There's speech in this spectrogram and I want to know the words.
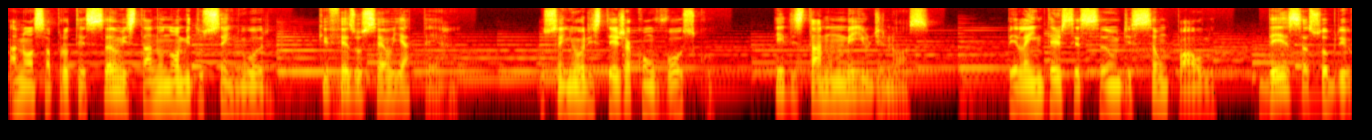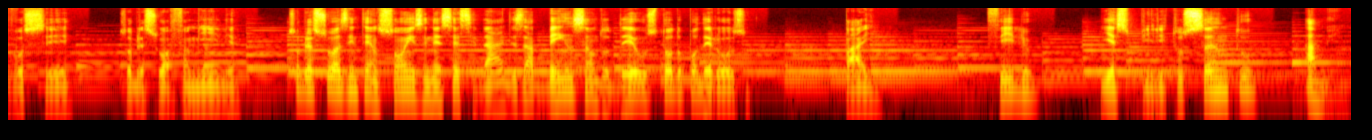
A nossa proteção está no nome do Senhor, que fez o céu e a terra. O Senhor esteja convosco, Ele está no meio de nós. Pela intercessão de São Paulo, desça sobre você, sobre a sua família, sobre as suas intenções e necessidades a bênção do Deus Todo-Poderoso. Pai, Filho e Espírito Santo. Amém.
